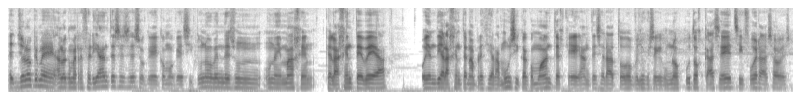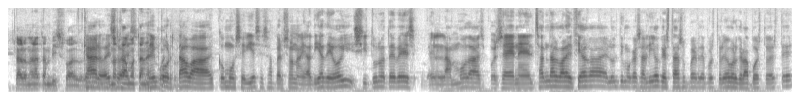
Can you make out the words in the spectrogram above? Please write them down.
Eh, Yo lo que me, a lo que me refería antes es eso, que como que si tú no vendes un- una imagen que la gente vea, hoy en día la gente no aprecia la música como antes, que antes era todo, pues yo que sé, unos putos cassettes y fuera, ¿sabes? Claro, no era tan visual, bro. Claro, eso no estábamos es. tan no expuestos. importaba cómo se viese esa persona. Y a día de hoy, si tú no te ves en las modas, pues en el chándal Valenciaga, el último que ha salido, que está súper de postureo porque lo ha puesto este,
